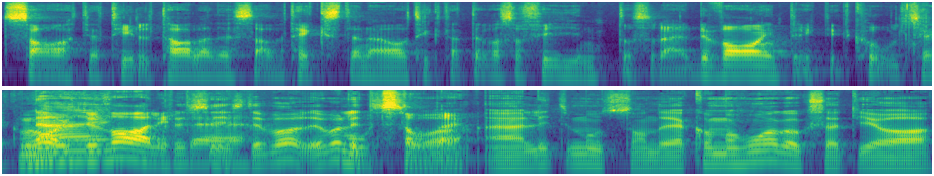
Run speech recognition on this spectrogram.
sa att jag tilltalades av texterna och tyckte att det var så fint och sådär. Det var inte riktigt coolt, så jag kommer ihåg att du var lite precis. Det var, det var lite så. motståndare. Eh, lite motståndare. Jag kommer ihåg också att jag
